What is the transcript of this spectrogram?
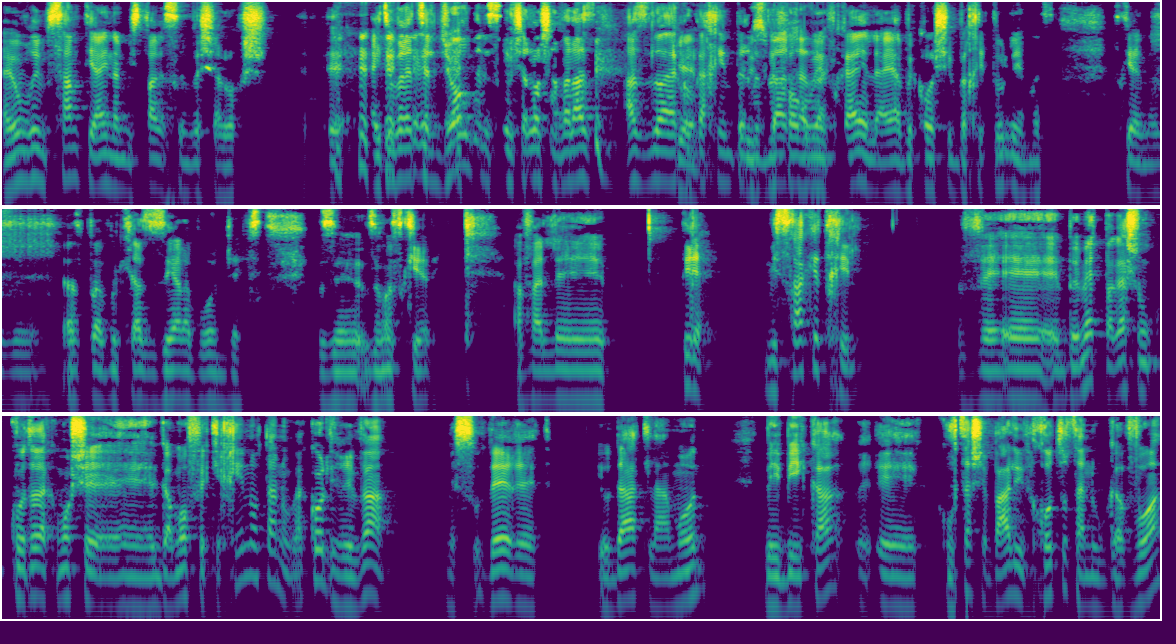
היו אומרים שמתי עין על מספר 23. אה, הייתי אומר אצל ג'ורדן 23 אבל אז אז לא היה כן, כל כך אינטרנט בפורומים. כאלה היה בקושי בחיתולים אז אז כן אז אה, אז במקרה הזה זה יהיה לברון ג'יימס זה זה מזכיר לי אבל אה, תראה משחק התחיל ובאמת פגשנו כמו, יודע, כמו שגם אופק הכין אותנו והכל יריבה מסודרת יודעת לעמוד והיא בעיקר אה, קבוצה שבאה ללחוץ אותנו גבוה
